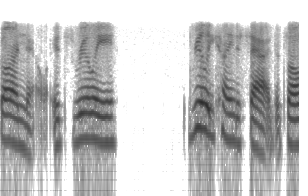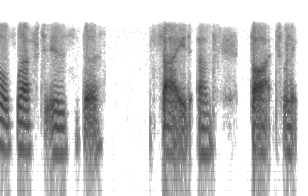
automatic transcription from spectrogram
gone now. It's really, really kind of sad. That's all that's left is the side of thought when it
